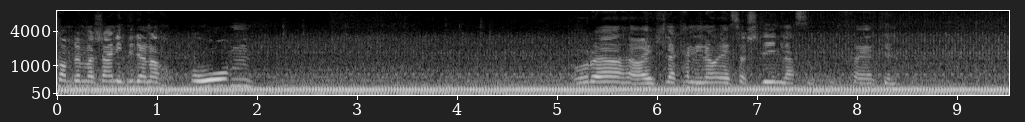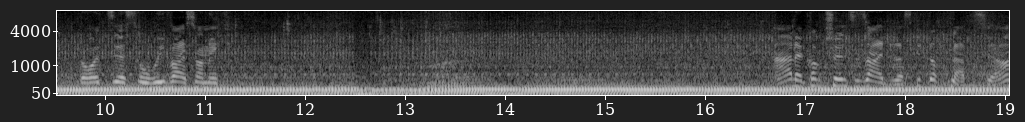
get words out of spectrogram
Kommt dann wahrscheinlich wieder nach oben. Oder, ja, ich kann ihn auch erst stehen lassen. Feiert den Kreuz erst hoch, ich weiß noch nicht. Ah, der kommt schön zur Seite, das gibt doch Platz, ja.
